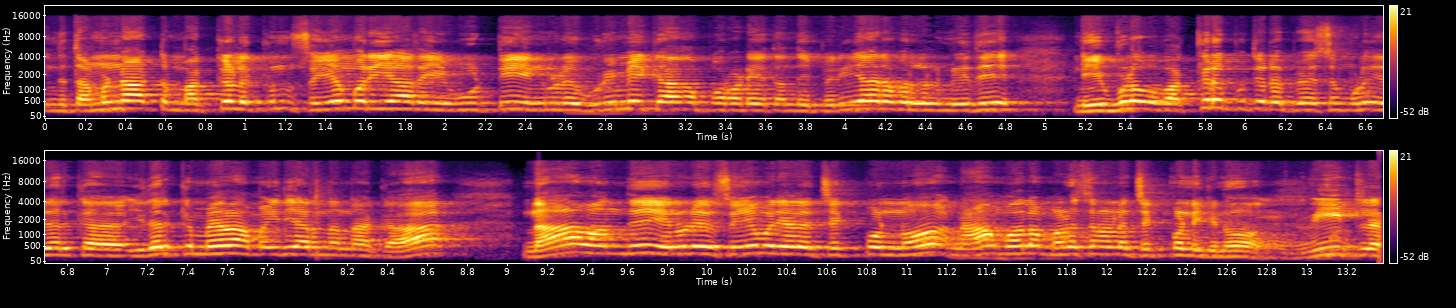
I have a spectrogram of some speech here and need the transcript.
இந்த தமிழ்நாட்டு மக்களுக்கும் சுயமரியாதையை ஊட்டி எங்களுடைய உரிமைக்காக போராடிய தந்தை பெரியார் அவர்கள் மீது நீ இவ்வளவு வக்கரப்புத்தியோட பேசும்போது இதற்கு இதற்கு மேலே அமைதியாக இருந்தனாக்கா நான் வந்து என்னுடைய சுயமரியாதை செக் பண்ணணும். நான் முதல்ல மனுஷனால செக் பண்ணிக்கணும். வீட்டுல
